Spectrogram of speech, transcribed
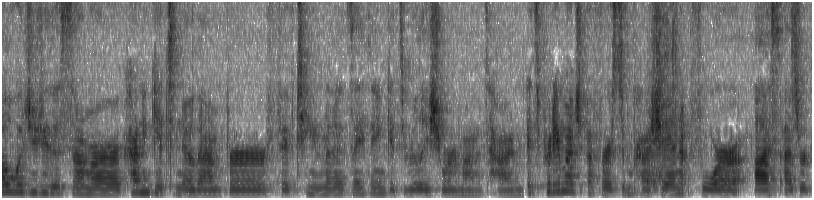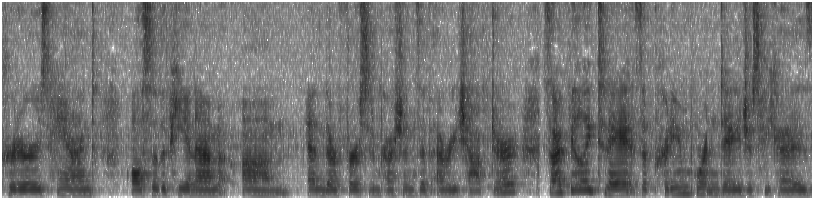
oh, what'd you do this summer? Kind of get to know them for 15 minutes, I think. It's a really short amount of time. It's pretty much a first impression for us as recruiters and also the PNM um, and their first impressions of every chapter. So I feel like today is a pretty important day just because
